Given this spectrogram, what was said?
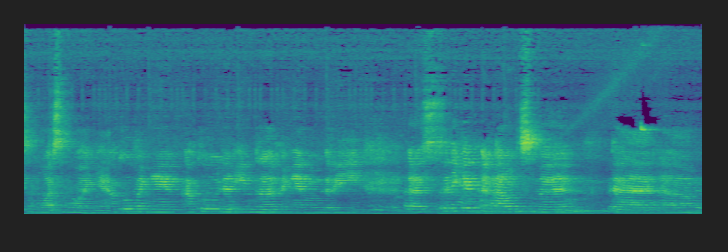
Semua semuanya. Aku pengen, aku dan Indra pengen memberi uh, sedikit announcement that um,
